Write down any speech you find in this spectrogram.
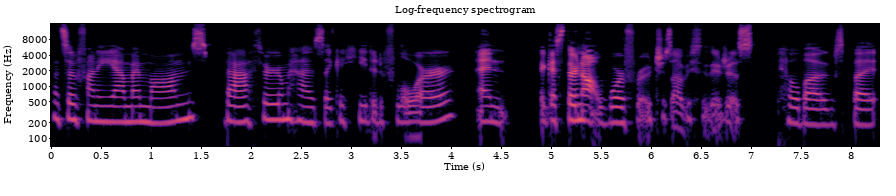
That's so funny. Yeah, my mom's bathroom has like a heated floor, and I guess they're not wharf roaches. Obviously, they're just pill bugs, but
